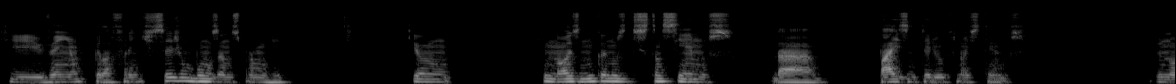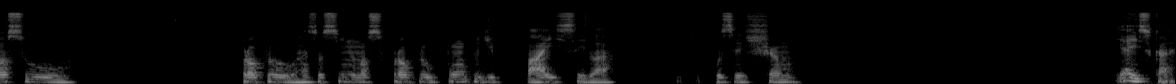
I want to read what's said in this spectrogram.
que venham pela frente sejam bons anos para morrer. Que eu que nós nunca nos distanciemos da paz interior que nós temos, do nosso próprio raciocínio, nosso próprio ponto de paz, sei lá, o que você chama. E é isso, cara.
